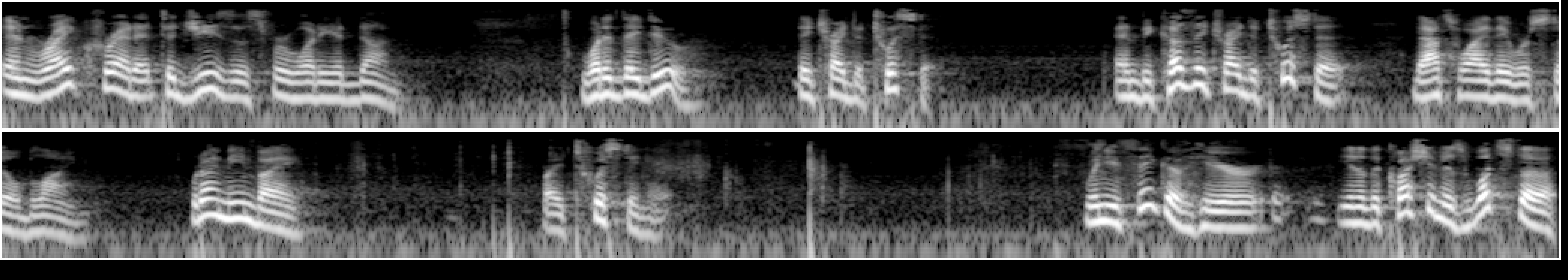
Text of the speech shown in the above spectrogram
and right credit to Jesus for what he had done. What did they do? They tried to twist it. And because they tried to twist it, that's why they were still blind. What do I mean by, by twisting it? When you think of here, you know, the question is what's the,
